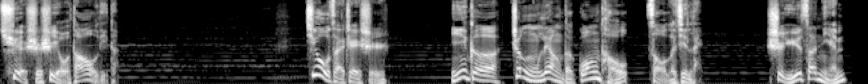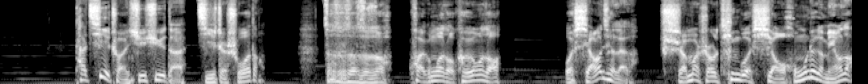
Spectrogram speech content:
确实是有道理的。就在这时，一个正亮的光头走了进来，是于三年。他气喘吁吁的，急着说道：“走走走走走，快跟我走，快跟我走！我想起来了，什么时候听过小红这个名字？”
